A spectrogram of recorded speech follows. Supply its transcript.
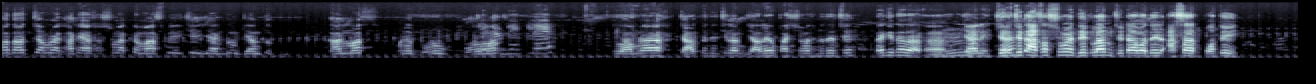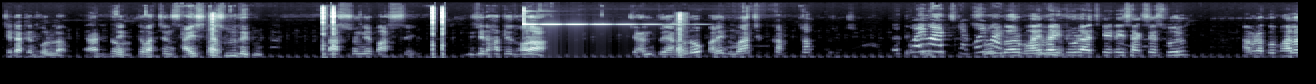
কথা হচ্ছে আমরা ঘাটে আসার সময় একটা মাছ পেয়েছি যে একদম জ্যান্ত কান মাছ অনেক বড় বড় মাছ। তো আমরা জাল পেতেছিলাম জালেও পাঁচশো মাছ বেঁধেছে। নাকি দাদা? যেটা যেটা আসার সময় দেখলাম যেটা আমাদের আসার পথে যেটাকে ধরলাম। একদম। দেখতে পাচ্ছেন সাইজটা শুধু দেখুন। তার সঙ্গে পাচ্ছে নিজের হাতে ধরা। জ্যান্ত এখনও অনেক মাছ কাটটা কই মাছটা কই মাছ? সুন্দর ভাই ভাই ট্যুর আজকে এটাই সাকসেসফুল আমরা খুব ভালো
